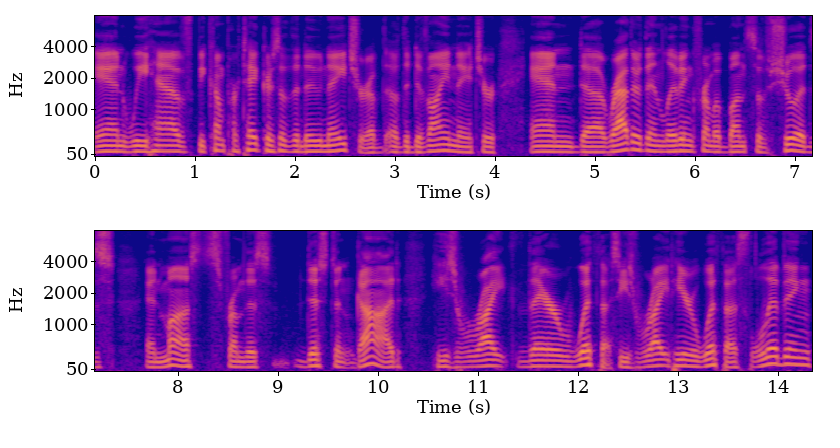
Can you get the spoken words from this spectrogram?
and we have become partakers of the new nature, of, of the divine nature, and uh, rather than living from a bunch of shoulds and musts from this distant God, He's right there with us. He's right here with us, living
